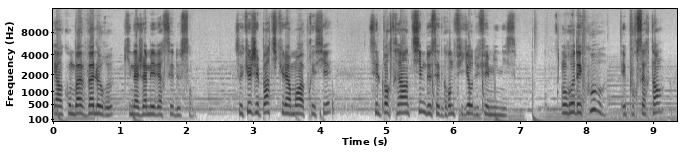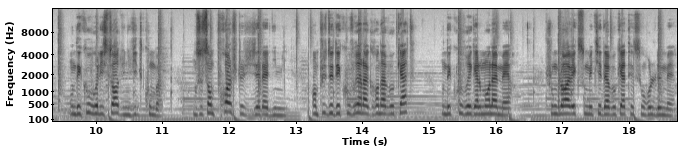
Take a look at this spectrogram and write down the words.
et un combat valeureux qui n'a jamais versé de sang. Ce que j'ai particulièrement apprécié, c'est le portrait intime de cette grande figure du féminisme. On redécouvre, et pour certains, on découvre l'histoire d'une vie de combat. On se sent proche de Gisèle Halimi. En plus de découvrir la grande avocate, on découvre également la mère, jonglant avec son métier d'avocate et son rôle de mère.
